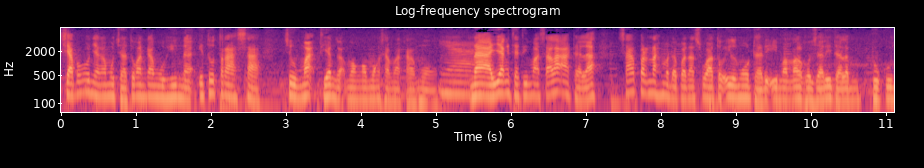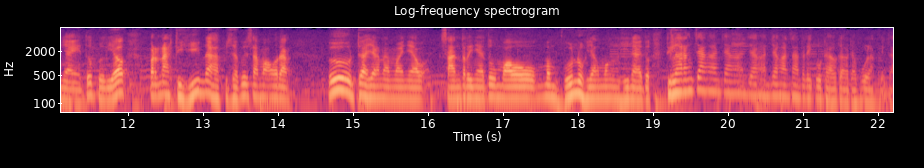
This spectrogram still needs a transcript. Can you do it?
siapa pun yang kamu jatuhkan, kamu hina, itu terasa cuma dia nggak mau ngomong sama kamu. Yeah. Nah, yang jadi masalah adalah saya pernah mendapatkan suatu ilmu dari Imam Al Ghazali dalam bukunya itu beliau pernah dihina habis-habis sama orang. Udah yang namanya santrinya itu mau membunuh yang menghina itu dilarang jangan jangan jangan jangan santriku udah udah udah pulang kita.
